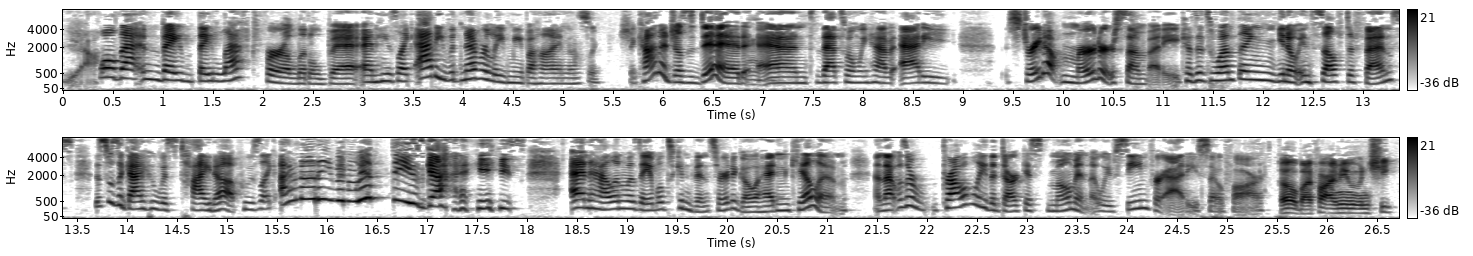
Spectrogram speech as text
yeah. Well, that and they they left for a little bit, and he's like, Addie would never leave me behind. And it's like she kind of just did, and that's when we have Addie straight up murder somebody because it's one thing you know in self-defense this was a guy who was tied up who's like i'm not even with these guys and Helen was able to convince her to go ahead and kill him. And that was a probably the darkest moment that we've seen for Addie so far. Oh, by far. I mean, when she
